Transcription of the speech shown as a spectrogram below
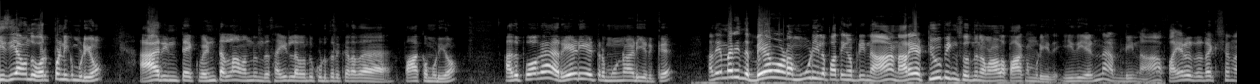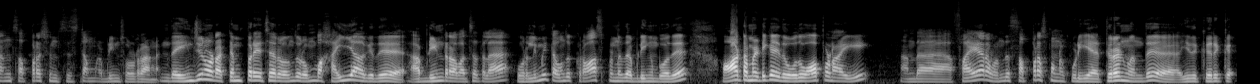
ஈஸியாக வந்து ஒர்க் பண்ணிக்க முடியும். ஏர் இன்டேக் வெண்டெல்லாம் வந்து இந்த சைடில் வந்து கொடுத்துருக்கிறத பார்க்க முடியும். அது போக ரேடியேட்டர் முன்னாடி இருக்குது அதே மாதிரி இந்த பேவோட மூடியில் பார்த்தீங்க அப்படின்னா நிறைய டியூபிங்ஸ் வந்து நம்மளால் பார்க்க முடியுது. இது என்ன அப்படின்னா fire reduction and suppression system அப்படின்னு சொல்கிறாங்க இந்த இன்ஜினோட டெம்பரேச்சர் வந்து ரொம்ப ஹை ஆகுது அப்படின்ற பட்சத்தில் ஒரு லிமிட்டை வந்து கிராஸ் பண்ணுது அப்படிங்கும்போது ஆட்டோமேட்டிக்காக இது ஒரு ஓப்பன் ஆகி அந்த ஃபயரை வந்து சப்ரஸ் பண்ணக்கூடிய திறன் வந்து இதுக்கு இருக்குது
